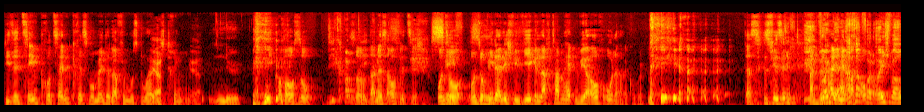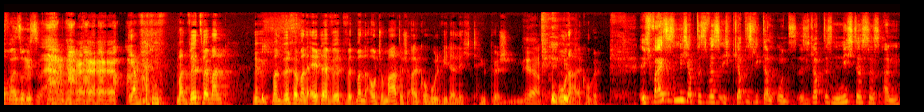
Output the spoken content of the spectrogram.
diese 10% Chris-Momente, dafür musst du halt Ja, nicht trinken. ja. Nö. Die kommen auch so. Die kommen So, dann ist auch witzig. Und so, und so widerlich, wie wir gelacht haben, hätten wir auch ohne Alkohol. Das ist, wir sind, man wird halt der einfach Lacher auch, von euch war auch mal so richtig so, ah. ja, man, man wird, wenn man, man wird, wenn man älter wird, wird man automatisch alkoholwiderlich, typisch. Ja. Ohne Alkohol. Ich weiß es nicht, ob das was, ich glaube, das liegt an uns. Also Ich glaube das nicht, dass das an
